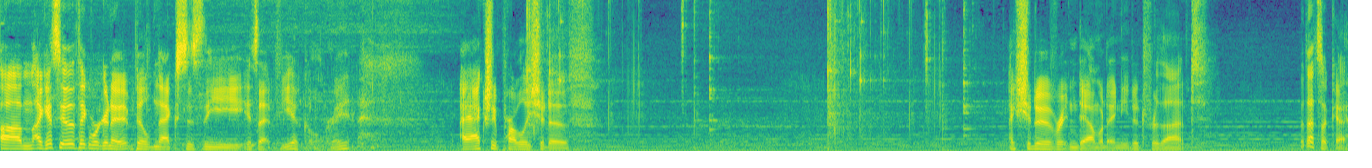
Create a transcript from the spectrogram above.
Um, I guess the other thing we're gonna build next is the is that vehicle, right? I actually probably should have. I should have written down what I needed for that, but that's okay.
